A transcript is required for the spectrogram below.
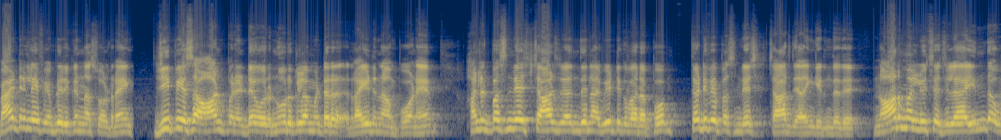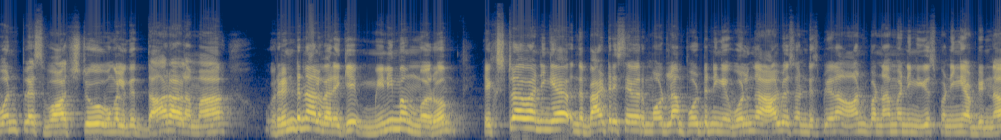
பேட்டரி லைஃப் எப்படி இருக்குன்னு நான் சொல்கிறேன் ஜிபிஎஸ் ஆன் பண்ணிட்டு ஒரு நூறு கிலோமீட்டர் ரைடு நான் போனேன். ஹண்ட்ரட் பர்சன்டேஜ் சார்ஜ்ல இருந்து நான் வீட்டுக்கு வரப்போ தேர்ட்டி ஃபைவ் பர்சன்டேஜ் சார்ஜ் இறங்கி இருந்தது நார்மல் யூசேஜில் இந்த ஒன் ப்ளஸ் வாட்ச் டூ உங்களுக்கு தாராளமாக ரெண்டு நாள் வரைக்கும் மினிமம் வரும். எக்ஸ்ட்ராவாக நீங்கள் இந்த பேட்டரி சேவர் மோட்லாம் போட்டு நீங்கள் ஒழுங்காக ஆல்வேஸ் ஆன் டிஸ்பிளேலாம் ஆன் பண்ணாமல் நீங்கள் யூஸ் பண்ணீங்க அப்படின்னா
